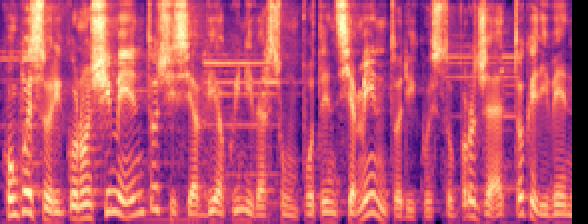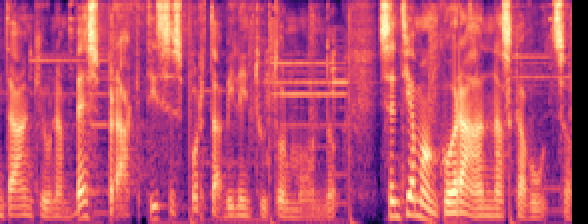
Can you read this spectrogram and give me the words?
Con questo riconoscimento ci si avvia quindi verso un potenziamento di questo progetto che diventa anche una best practice esportabile in tutto il mondo. Sentiamo ancora Anna Scavuzzo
